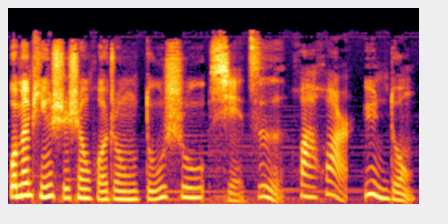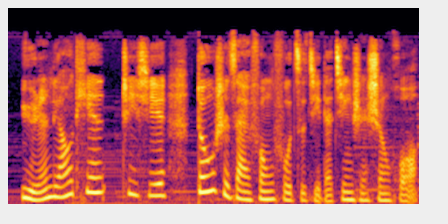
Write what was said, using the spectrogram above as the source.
我们平时生活中读书、写字、画画、运动、与人聊天，这些都是在丰富自己的精神生活。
